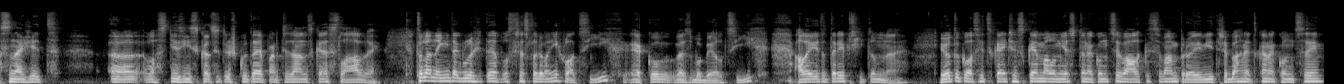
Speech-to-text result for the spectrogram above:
snažit vlastně získat si trošku té partizánské slávy. Tohle není tak důležité v ostře sledovaných vlacích, jako ve Zbobělcích, ale je to tady přítomné. Jo, to klasické české maloměsto na konci války se vám projeví třeba hnedka na konci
